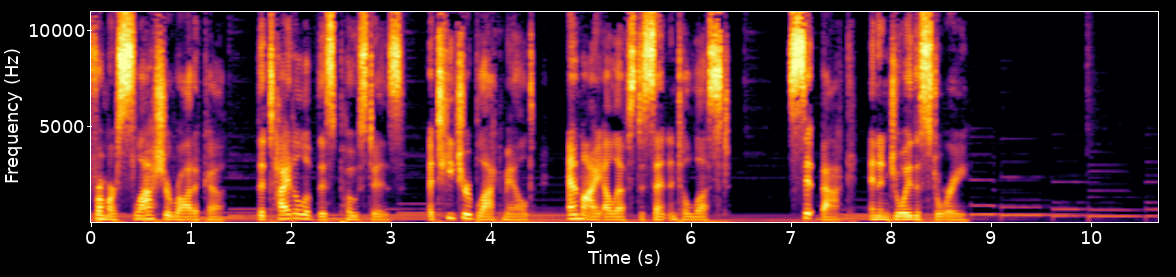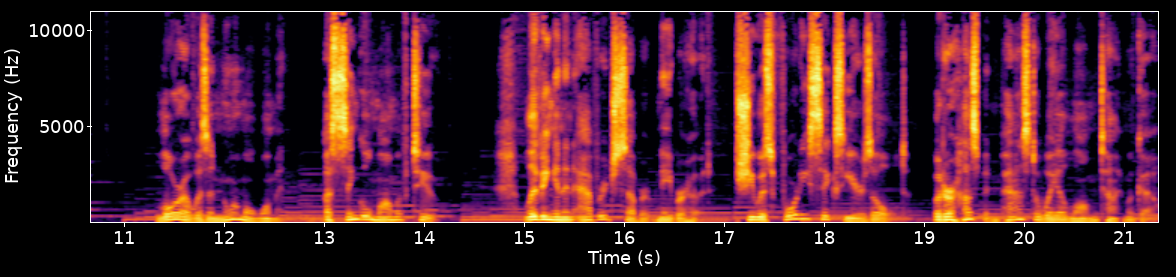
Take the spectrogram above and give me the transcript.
From our slash erotica, the title of this post is A Teacher Blackmailed MILF's Descent into Lust. Sit back and enjoy the story. Laura was a normal woman, a single mom of two, living in an average suburb neighborhood. She was 46 years old, but her husband passed away a long time ago.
